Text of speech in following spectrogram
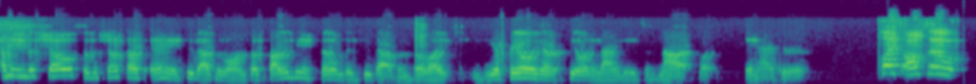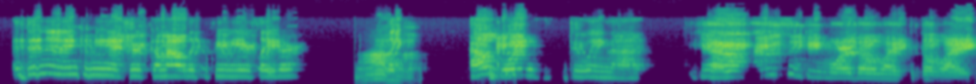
I mean the show. So the show starts airing in 2001, so it's probably being filmed in 2000. So like your feeling of it feeling 90s is not like inaccurate. Plus, also, didn't an Inconvenient Truth come out like a few years later? I don't Like- know. Al Gore was doing that. Yeah, Right. I was thinking more though, like the like.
